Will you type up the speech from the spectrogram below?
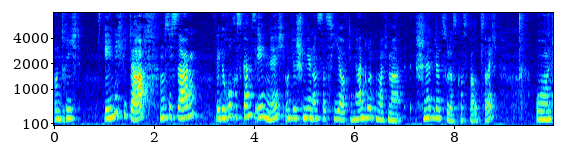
und riecht ähnlich wie Darf, muss ich sagen. Der Geruch ist ganz ähnlich und wir schmieren uns das hier auf den Handrücken manchmal schnell wieder zu, das kostbare Zeug. Und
